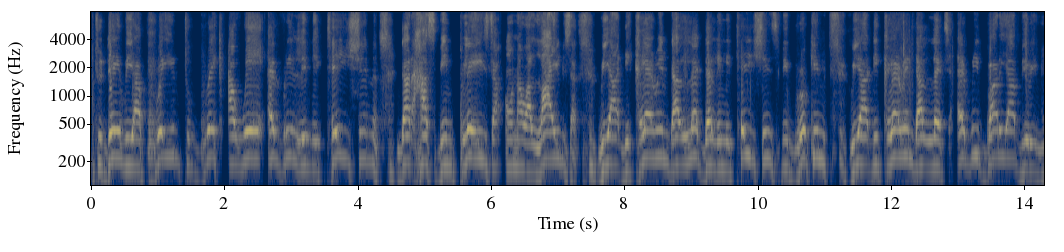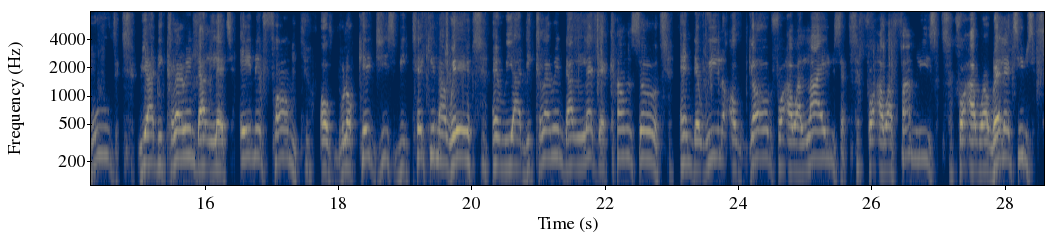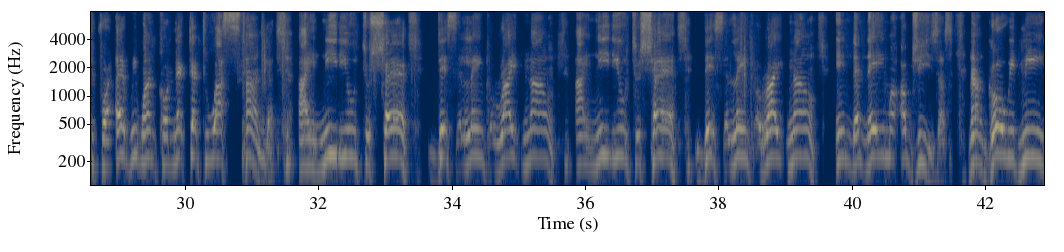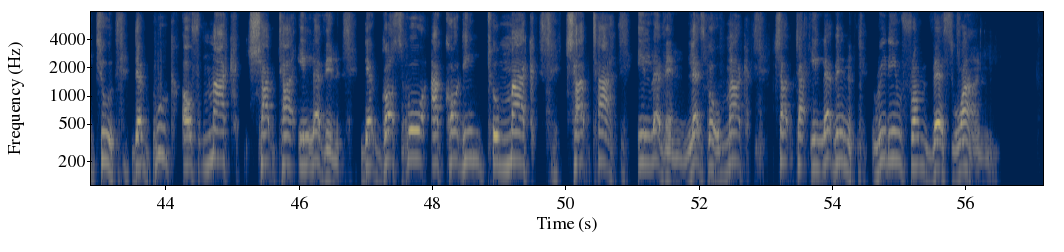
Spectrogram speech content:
Today we are praying to break away every limitation that has been placed on our lives. We are declaring that let the limitations be broken. We are declaring that let every barrier be removed. We are declaring that let any form of blockages be taken away. And we are declaring that let the counsel and the will of God for our lives, for our families, for our relatives, for everyone connected to us stand. I need you to share this link right now. I need you to share this link right now in the name of Jesus. Now go with me to the book of Mark, chapter 11, the gospel according to Mark, chapter 11. Let's go. Mark, chapter 11, reading from verse 1.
